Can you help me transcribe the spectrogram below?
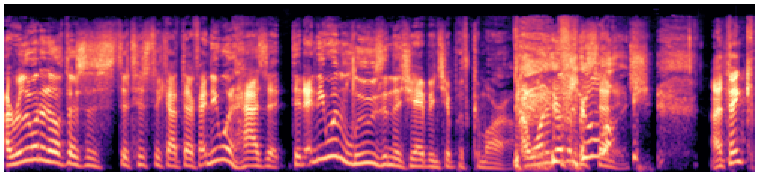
I really want to know if there's a statistic out there. If anyone has it, did anyone lose in the championship with Kamara? I want to know the If you look- percentage. I think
